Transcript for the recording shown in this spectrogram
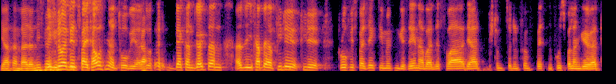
Die hat dann leider nicht mehr Nicht nur in den 2000er, Tobi. Also ja. Berkan Göktan, also ich habe ja viele, viele Profis bei 60 München gesehen, aber das war, der hat bestimmt zu den fünf besten Fußballern gehört,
